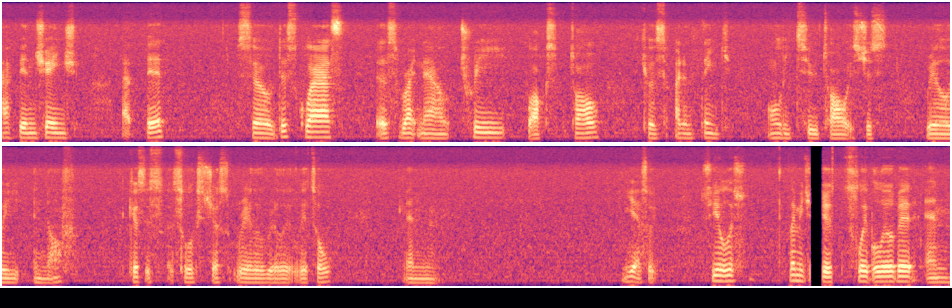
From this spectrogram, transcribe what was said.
have been changed a bit. So this class is right now 3 blocks tall because I don't think only 2 tall is just really enough because it looks just really really little. And yeah so see let's let me just sleep a little bit and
